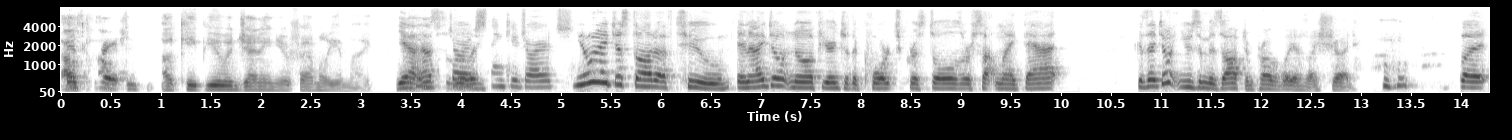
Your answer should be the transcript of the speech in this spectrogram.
I'll, That's I'll great. keep, I'll keep you and Jenny and your family in mind. Yeah, Thanks, absolutely. George. Thank you, George. You know what I just thought of too, and I don't know if you're into the quartz crystals or something like that, because I don't use them as often probably as I should. But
